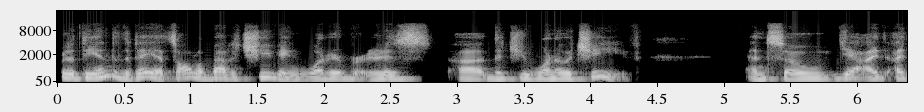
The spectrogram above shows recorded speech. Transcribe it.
But at the end of the day, it's all about achieving whatever it is uh, that you want to achieve. And so, yeah, I, I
